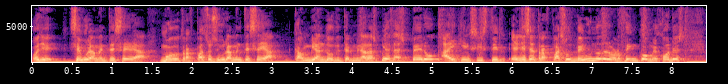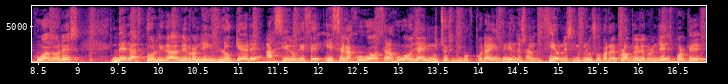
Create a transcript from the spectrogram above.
Oye, seguramente sea modo traspaso, seguramente sea cambiando determinadas piezas, pero hay que insistir en ese traspaso de uno de los cinco mejores jugadores de la actualidad. LeBron James lo quiere, así lo dice y se la jugó, se la jugó. Ya hay muchos equipos por ahí pidiendo sanciones incluso para el propio LeBron James porque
